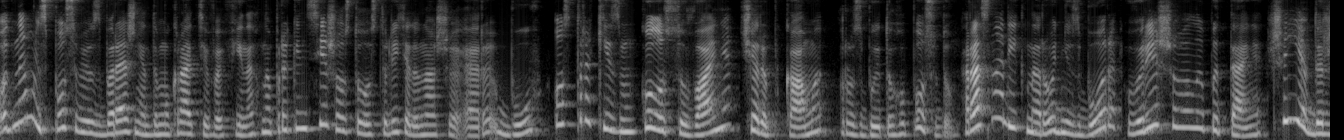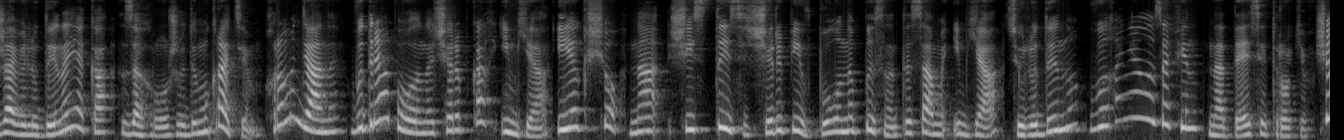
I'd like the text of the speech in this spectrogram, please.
Одним із способів збереження демократії в Афінах наприкінці 6 століття до нашої ери був остракізм колосування черепками розбитого посуду. Раз на рік народні збори вирішували питання, чи є в державі людина, яка загрожує демократії. Громадяни видряпували на черепках ім'я, і якщо на 6 тисяч черепів було написано те саме ім'я, цю людину виганяли з Афін на 10 років, що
